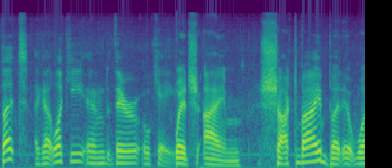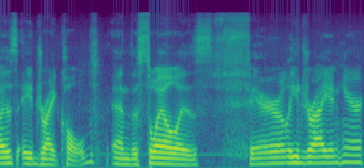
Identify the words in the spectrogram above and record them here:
But I got lucky and they're okay. Which I'm shocked by, but it was a dry cold and the soil is fairly dry in here.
